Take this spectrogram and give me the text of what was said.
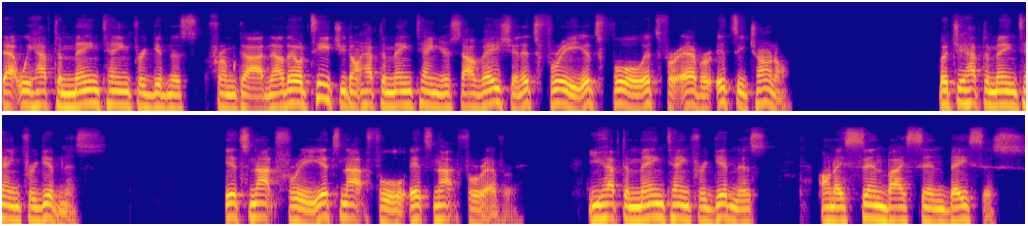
that we have to maintain forgiveness from God. Now, they'll teach you don't have to maintain your salvation. It's free, it's full, it's forever, it's eternal. But you have to maintain forgiveness. It's not free, it's not full, it's not forever. You have to maintain forgiveness on a sin by sin basis.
